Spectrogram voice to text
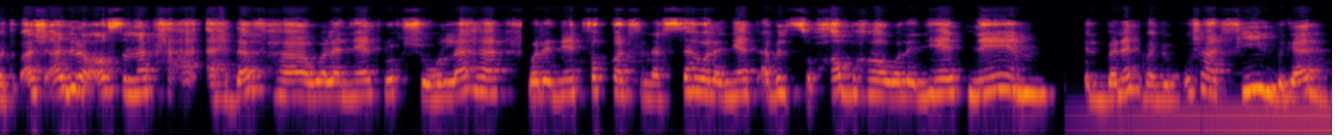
ما تبقاش قادرة أصلا إنها تحقق أهدافها ولا إن هي تروح شغلها ولا إن هي تفكر في نفسها ولا إن هي تقابل صحابها ولا إن هي تنام. البنات ما بيبقوش عارفين بجد.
